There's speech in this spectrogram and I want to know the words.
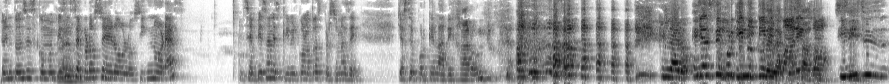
Entonces, como empiezas Claro. a ser grosero los ignoras, se empiezan a escribir con otras personas de, ya sé por qué la dejaron. Claro, ya sé por qué no tiene pareja. Y Sí. dices,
